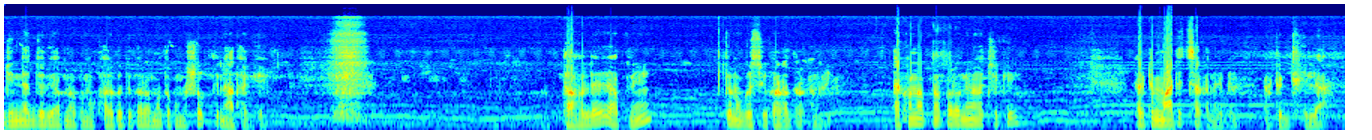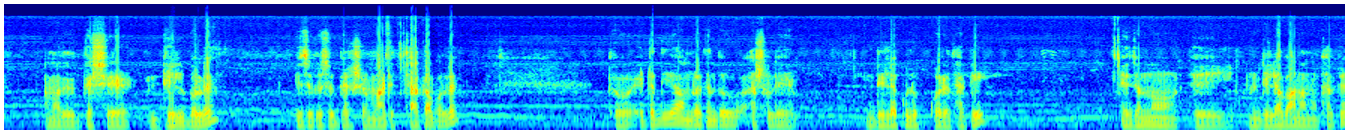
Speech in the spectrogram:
জিন্নাত যদি আপনার কোনো ক্ষয়ক্ষতি করার মতো কোনো শক্তি না থাকে, তাহলে আপনি কোনো কিছু করার দরকার নেই। এখন আপনার করণীয় হচ্ছে কি? একটি মাটির চাকা নেবেন, একটি ঢিলা। আমাদের দেশে ঢিল বলে, কিছু কিছু দেশে মাটির চাকা বলে তো এটা দিয়ে আমরা কিন্তু আসলে ঢিলা কুলুপ করে থাকি। এই জন্য এই ঢিলা বানানো থাকে।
